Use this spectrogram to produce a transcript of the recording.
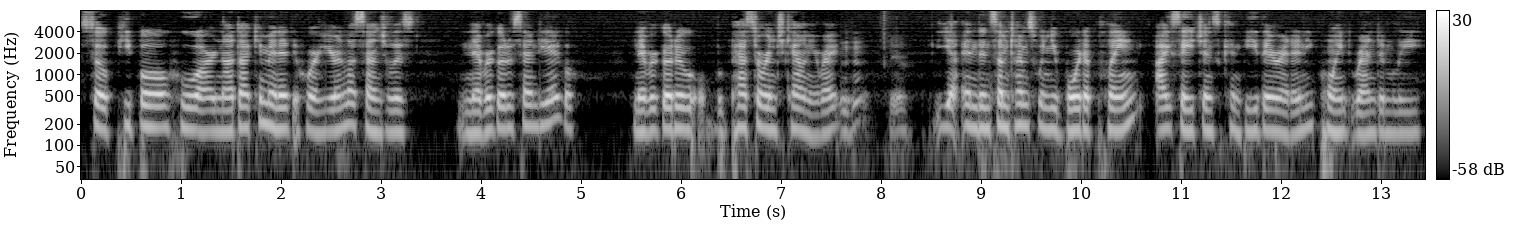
So people who are not documented who are here in Los Angeles never go to San Diego, never go to past Orange County, right? Mm-hmm. Yeah. Yeah, and then sometimes when you board a plane, ICE agents can be there at any point randomly.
